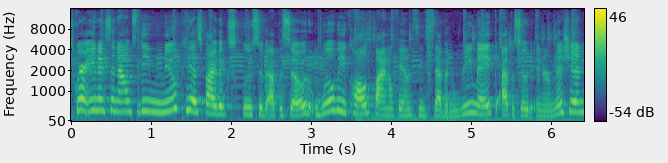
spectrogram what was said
Square Enix announced the new PS5 exclusive episode will be called Final Fantasy VII Remake Episode Intermission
